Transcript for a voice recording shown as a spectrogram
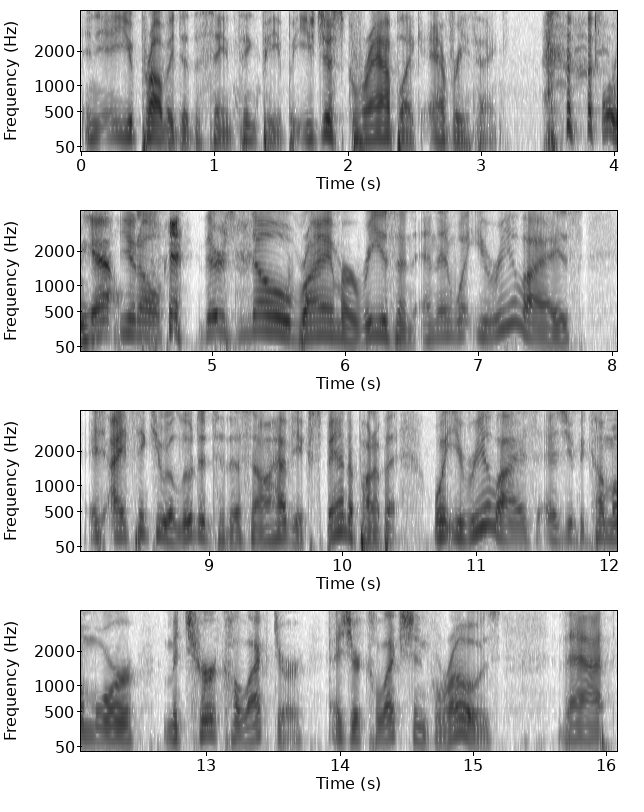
and you probably did the same thing pete but you just grab like everything oh yeah. you know, there's no rhyme or reason. And then what you realize, I think you alluded to this, and I'll have you expand upon it. But what you realize as you become a more mature collector, as your collection grows, that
